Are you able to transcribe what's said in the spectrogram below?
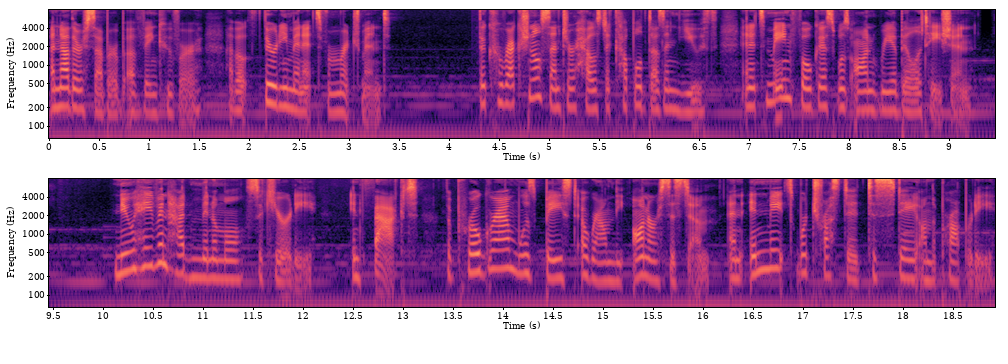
another suburb of Vancouver, about 30 minutes from Richmond. The correctional center housed a couple dozen youth, and its main focus was on rehabilitation. New Haven had minimal security. In fact, the program was based around the honor system, and inmates were trusted to stay on the property.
